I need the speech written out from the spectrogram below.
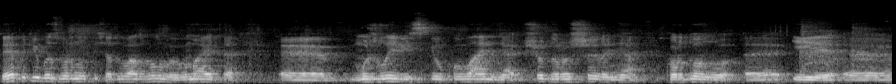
То я хотів би звернутися до вас, голови. Ви маєте можливість спілкування щодо розширення кордону е, і е,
